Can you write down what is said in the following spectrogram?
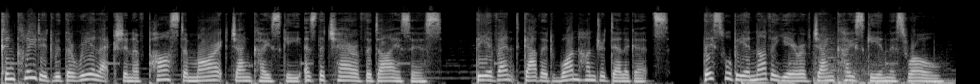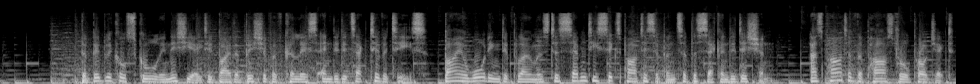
concluded with the re-election of Pastor Marek Jankowski as the chair of the diocese. The event gathered 100 delegates. This will be another year of Jankowski in this role. The biblical school initiated by the Bishop of Kalisz ended its activities by awarding diplomas to 76 participants of the second edition. As part of the pastoral project,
